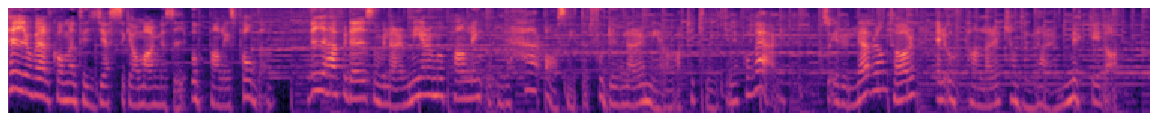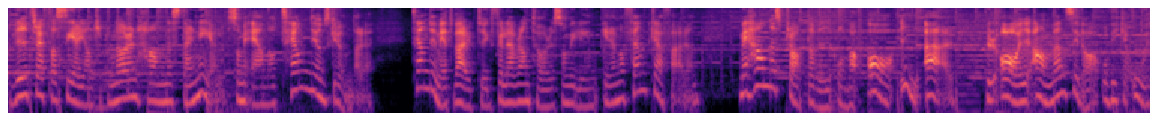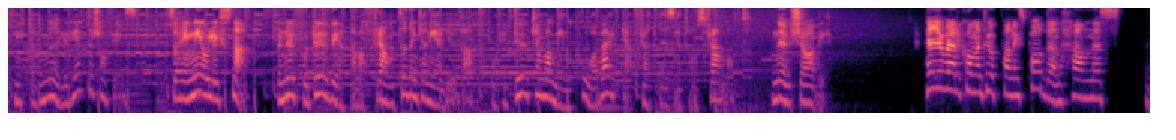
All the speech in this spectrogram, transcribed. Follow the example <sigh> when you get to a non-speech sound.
Hej och välkommen till Jessica och Magnus i Upphandlingspodden. Vi är här för dig som vill lära dig mer om upphandling och i det här avsnittet får du lära dig mer om vart tekniken är på väg. Så är du leverantör eller upphandlare kan du lära dig mycket idag. Vi träffar serieentreprenören Hannes Dernel som är en av Tendiums grundare. Tendium är ett verktyg för leverantörer som vill in i den offentliga affären. Med Hannes pratar vi om vad AI är hur AI används idag och vilka outnyttjade möjligheter som finns. Så häng med och lyssna, för nu får du veta vad framtiden kan erbjuda och hur du kan vara med och påverka för att vi ska ta oss framåt. Nu kör vi! Hej och välkommen till Upphandlingspodden Hannes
